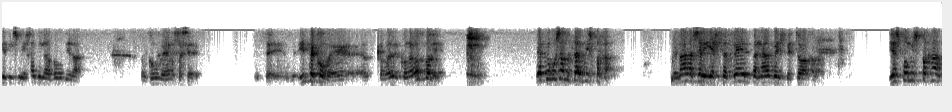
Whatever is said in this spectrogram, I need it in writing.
לי שמי אחד ולעבור דירה. לגור בארץ אחרת. אם זה קורה, קורה עוד דברים. זה פירוש המושג משפחה. למען אשר יסווה את בניו ואת ביתו אחריו. יש פה משפחה.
